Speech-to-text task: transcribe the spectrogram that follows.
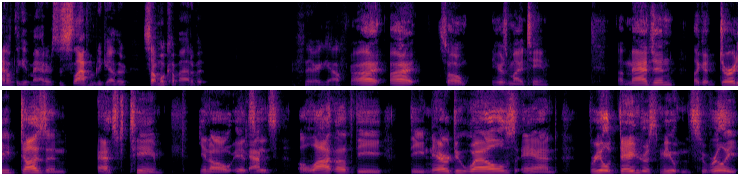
I don't think it matters. Just slap them together. Something will come out of it. There you go. All right, all right. So here's my team. Imagine like a dirty dozen esque team. You know, it's Okay. it's a lot of the the ne'er do wells and real dangerous mutants who really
